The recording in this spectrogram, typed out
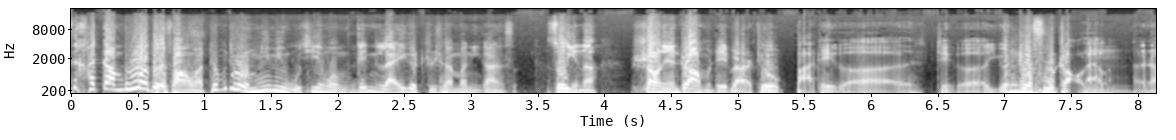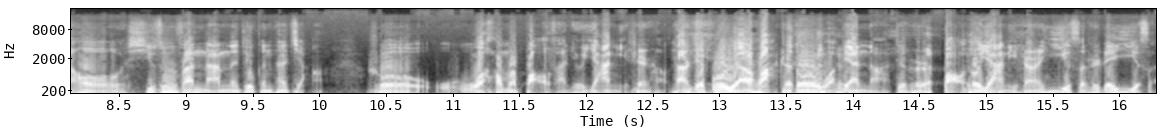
还干不过对方吗？这不就是秘密武器吗？我们给你来一个直拳把你干死。所以呢，少年 Jump 这边就把这个这个袁哲夫找来了，嗯然后西村繁男呢就跟他讲说，我后面宝反就压你身上，当然这不是原话，这都是我编的，啊 就是宝都压你身上，意思是这意思。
